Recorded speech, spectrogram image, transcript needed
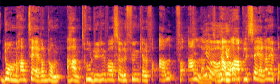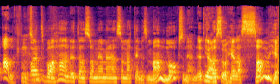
de hanterade dem, han trodde ju det var så det funkade för, all, för alla. Ja, liksom. Han ja. bara applicerade det på allt. Liksom. Och inte bara han, utan som jag menar som Damons mamma också nämnde. Det Ja. var så hela samhället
